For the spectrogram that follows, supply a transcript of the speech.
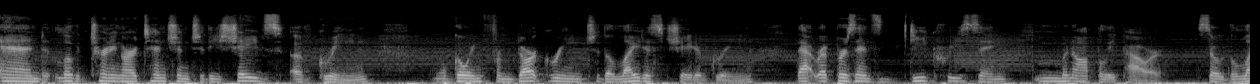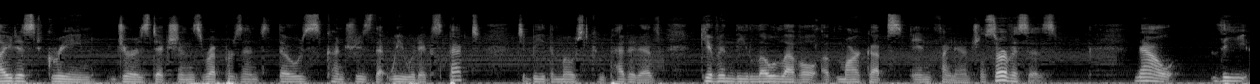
And look, turning our attention to these shades of green, going from dark green to the lightest shade of green, that represents decreasing monopoly power. So the lightest green jurisdictions represent those countries that we would expect to be the most competitive given the low level of markups in financial services. Now, the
